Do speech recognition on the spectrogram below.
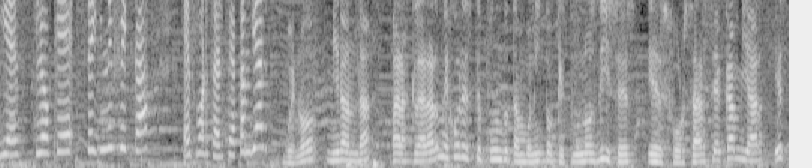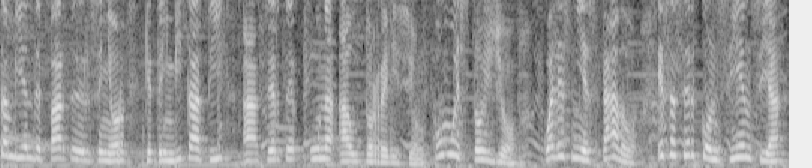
Y es lo que significa esforzarse a cambiar. Bueno, Miranda, para aclarar mejor este punto tan bonito que tú nos dices, esforzarse a cambiar, es también de parte del Señor que te invita a ti a hacerte una autorrevisión. ¿Cómo estoy yo? ¿Cuál es mi estado? Es hacer conciencia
